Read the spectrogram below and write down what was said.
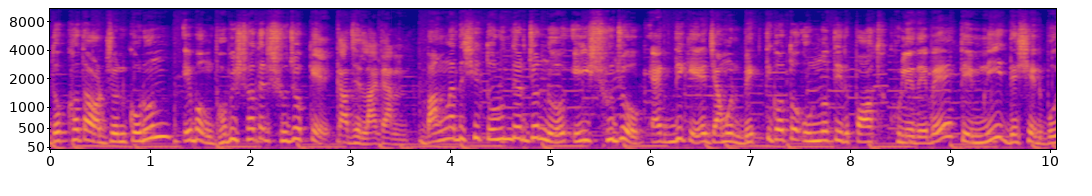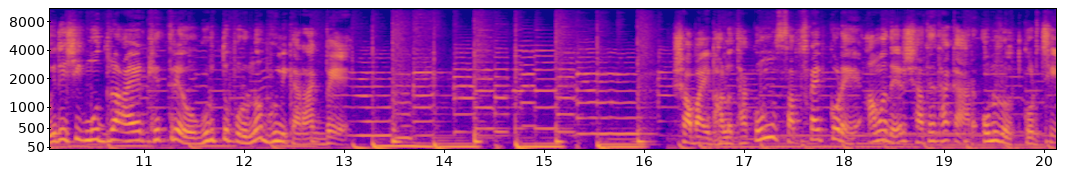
দক্ষতা অর্জন করুন এবং ভবিষ্যতের সুযোগকে কাজে লাগান। বাংলাদেশি তরুণদের জন্য এই সুযোগ একদিকে যেমন ব্যক্তিগত উন্নতির পথ খুলে দেবে, তেমনি দেশের বৈদেশিক মুদ্রা আয়ের ক্ষেত্রেও গুরুত্বপূর্ণ ভূমিকা রাখবে। সবাই ভালো থাকুন, সাবস্ক্রাইব করে আমাদের সাথে থাকার অনুরোধ করছি।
